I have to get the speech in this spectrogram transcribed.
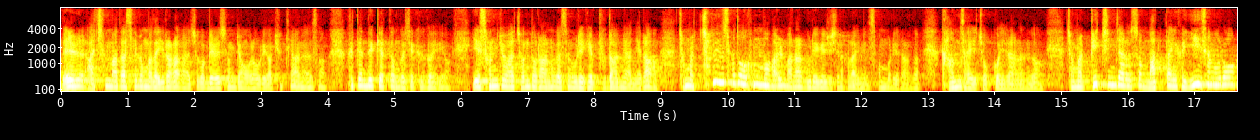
매일 아침마다 새벽마다 일어나가지고 매일 성경으로 우리가 큐티하면서 그때 느꼈던 것이 그거예요. 이 선교와 전도라는 것은 우리에게 부담이 아니라 정말 천사도 흠모할 만한 우리에게 주신 하나님의 선물이라는 거, 감사의 조건이라는 거, 정말 빚진 자로서 마땅히 그 이상으로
